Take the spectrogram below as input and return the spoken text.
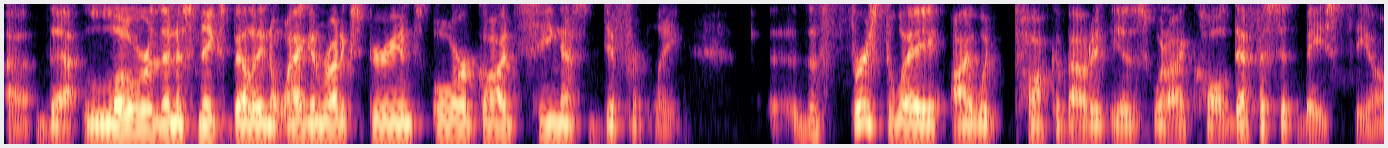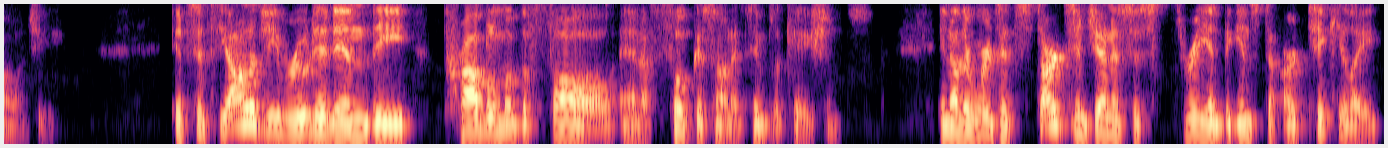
uh, that lower than a snake's belly in a wagon rut experience, or God seeing us differently. The first way I would talk about it is what I call deficit based theology. It's a theology rooted in the problem of the fall and a focus on its implications. In other words, it starts in Genesis 3 and begins to articulate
